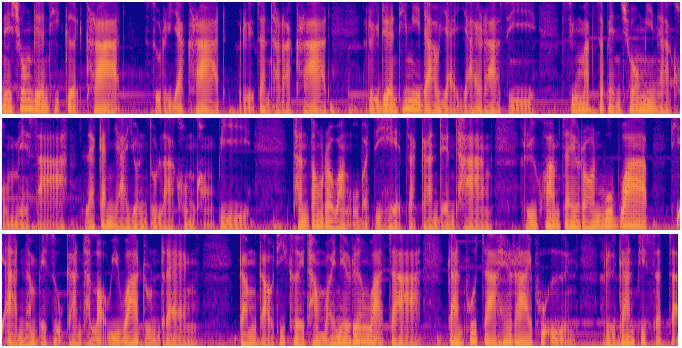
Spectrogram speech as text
ในช่วงเดือนที่เกิดคราดสุริยคราดหรือจันทรคราดหรือเดือนที่มีดาวใหญ่ย้ายราศีซึ่งมักจะเป็นช่วงมีนาคมเมษาและกันยายนตุลาคมของปี ท่านต้องระวังอุบัติเหตุจากการเดินทาง หรือความใจร้อนวูบวาบ ที่อาจนำไปสู่การทะเลาะวิวาทรุนแรง กรรมเก่าที่เคยทำไว้ในเรื่องวาจา การพูดจาให้ร้ายผู้อื่น หรือการผิดสัจจะ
